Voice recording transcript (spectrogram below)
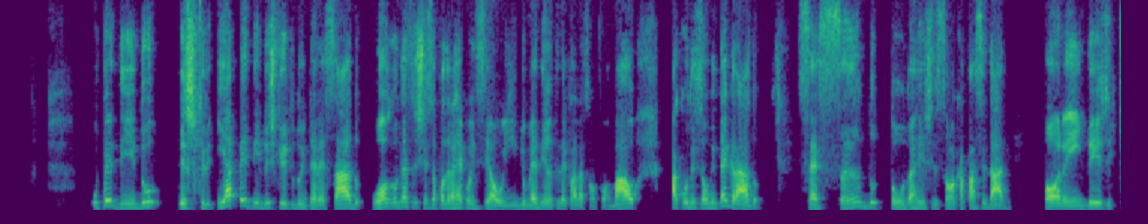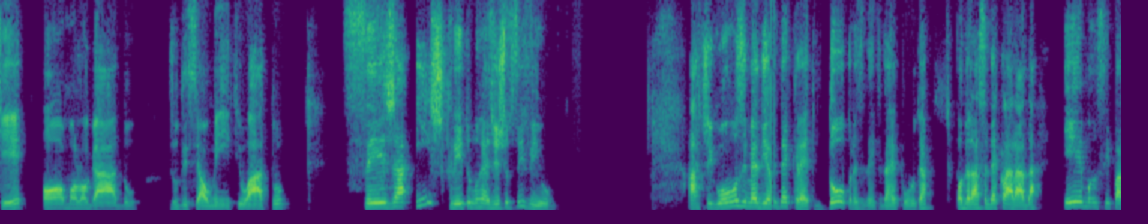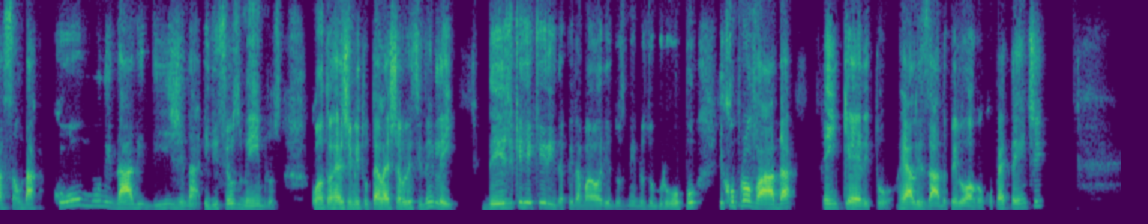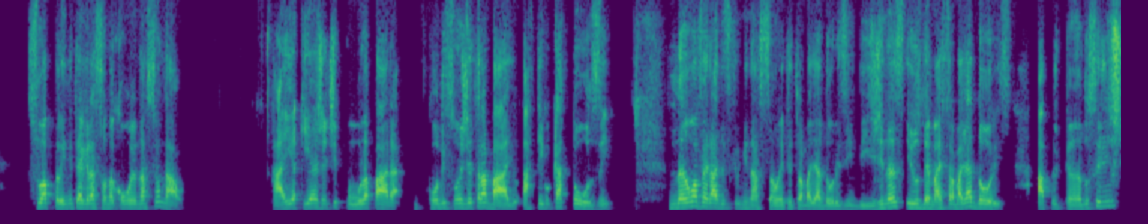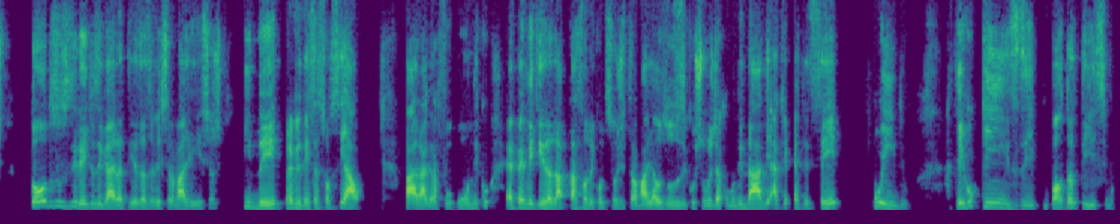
o pedido e a pedido escrito do interessado, o órgão de assistência poderá reconhecer ao índio, mediante declaração formal, a condição de integrado, cessando toda a restrição à capacidade, porém, desde que homologado judicialmente o ato, seja inscrito no registro civil. Artigo 11, mediante decreto do presidente da República, poderá ser declarada emancipação da comunidade indígena e de seus membros, quanto ao regime tutelar estabelecido em lei, desde que requerida pela maioria dos membros do grupo e comprovada em inquérito realizado pelo órgão competente sua plena integração na comunhão nacional. Aí aqui a gente pula para condições de trabalho, artigo 14. Não haverá discriminação entre trabalhadores indígenas e os demais trabalhadores, aplicando-se-lhes todos os direitos e garantias das leis trabalhistas e de previdência social. Parágrafo único. É permitida a adaptação de condições de trabalho aos usos e costumes da comunidade a que pertencer o índio. Artigo 15, importantíssimo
